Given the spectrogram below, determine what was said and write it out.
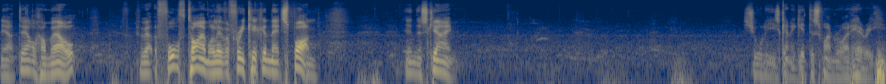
Now, Dal Hamel for about the fourth time we'll have a free kick in that spot in this game. Surely he's going to get this one right, Harry. Think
